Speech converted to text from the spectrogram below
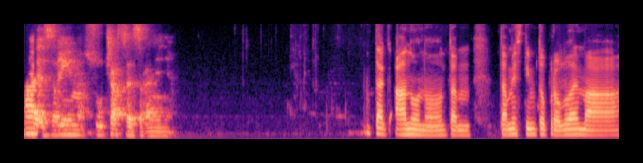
AS Rím, sú časté zranenia. Tak áno, no, tam, tam je s týmto problém a,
